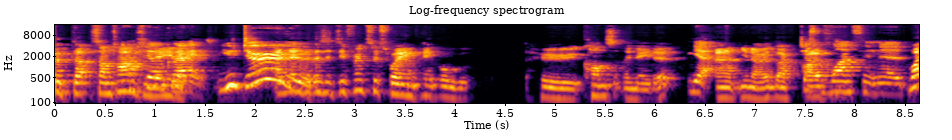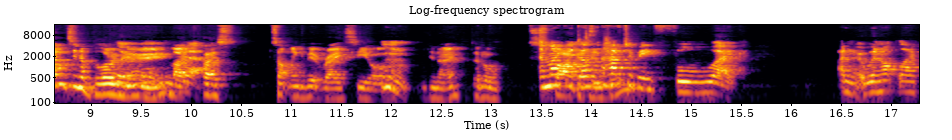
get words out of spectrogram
But that, I sometimes you feel need it. You do. And then there's a difference between people who constantly need it, yeah, and you know, like just I've, once in a once in a blue, Blue moon, moon, like yeah. post something a bit racy or Mm. you know, that'll And like it doesn't have to be full like I don't know, we're not like,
